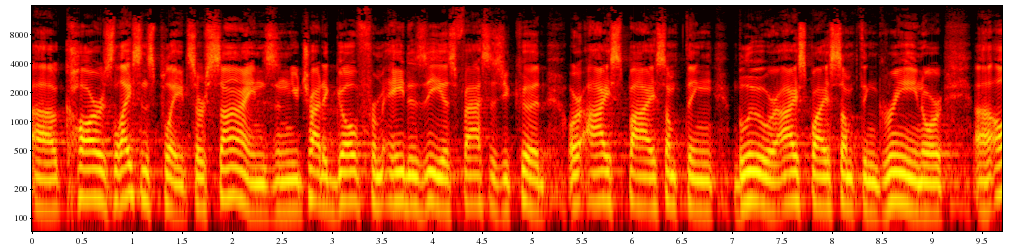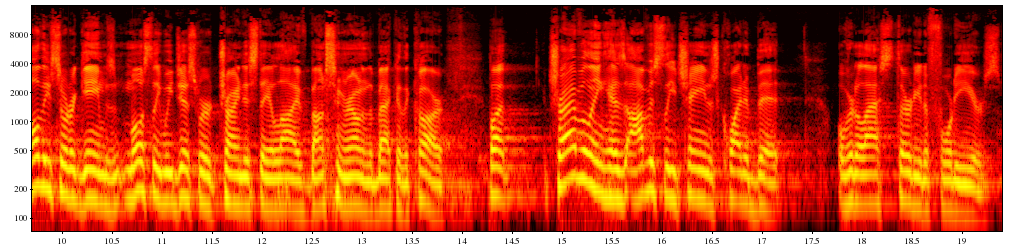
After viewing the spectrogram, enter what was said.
uh, cars' license plates or signs, and you try to go from A to Z as fast as you could, or I spy something blue, or I spy something green, or uh, all these sort of games. Mostly we just were trying to stay alive, bouncing around in the back of the car. But traveling has obviously changed quite a bit over the last 30 to 40 years.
